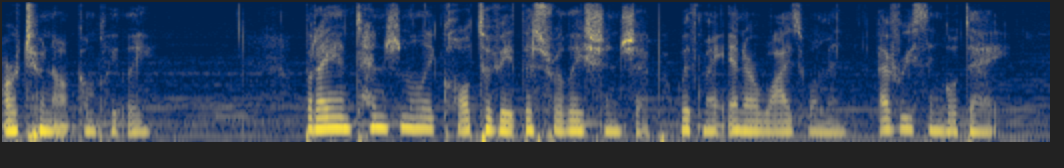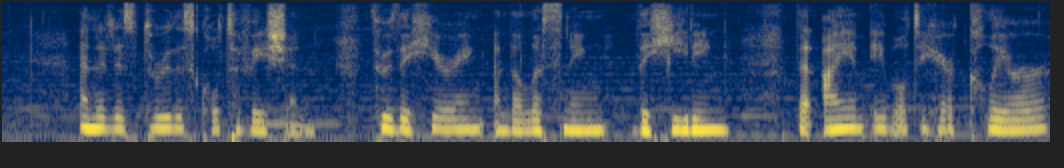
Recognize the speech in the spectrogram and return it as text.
or tune out completely. But I intentionally cultivate this relationship with my inner wise woman every single day. And it is through this cultivation, through the hearing and the listening, the heeding, that I am able to hear clearer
